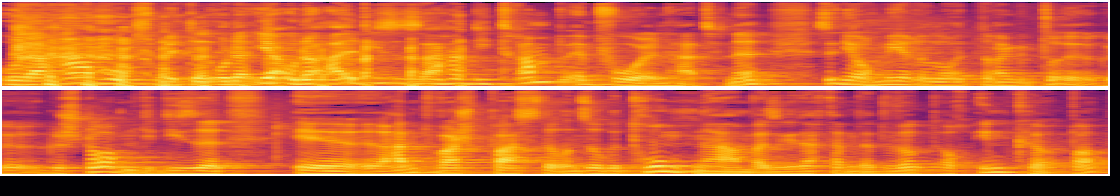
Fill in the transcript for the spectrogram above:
Oder Haarwuchsmittel oder ja, oder all diese Sachen, die Trump empfohlen hat. Ne? Sind ja auch mehrere Leute daran äh, gestorben, die diese äh, Handwaschpaste und so getrunken haben, weil sie gedacht haben, das wirkt auch im Körper.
